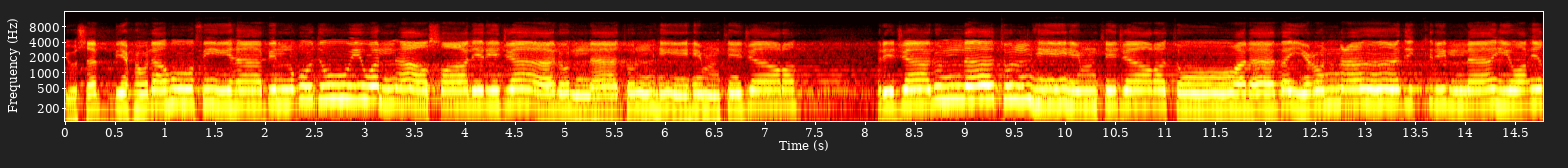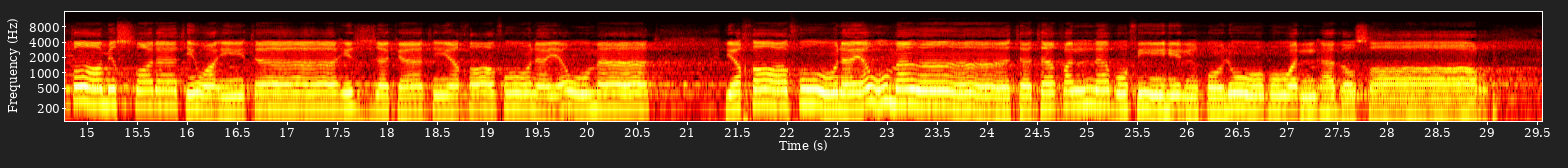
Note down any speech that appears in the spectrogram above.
يسبح له فيها بالغدو والآصال رجال لا تلهيهم تجارة رجال لا تلهيهم تجارة ولا بيع عن ذكر الله وإقام الصلاة وإيتاء الزكاة يخافون يوما يخافون يوما تتقلب فيه القلوب والأبصار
